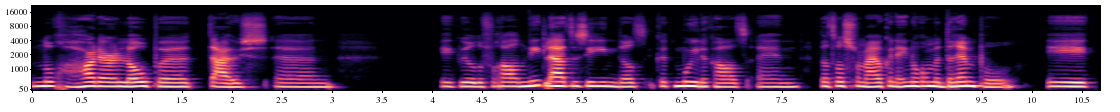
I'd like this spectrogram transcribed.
nog harder lopen thuis. En ik wilde vooral niet laten zien dat ik het moeilijk had. En dat was voor mij ook een enorme drempel. Ik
